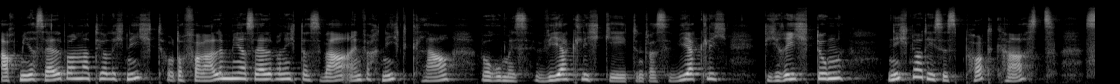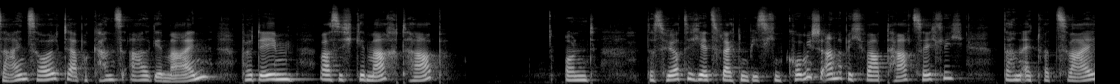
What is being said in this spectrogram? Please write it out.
Auch mir selber natürlich nicht oder vor allem mir selber nicht. Das war einfach nicht klar, worum es wirklich geht und was wirklich die Richtung nicht nur dieses Podcasts sein sollte, aber ganz allgemein bei dem, was ich gemacht habe. Und das hört sich jetzt vielleicht ein bisschen komisch an, aber ich war tatsächlich dann etwa zwei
